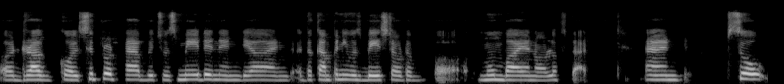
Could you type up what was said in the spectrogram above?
a drug called Ciprotab, which was made in India, and the company was based out of uh, Mumbai and all of that. And so,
